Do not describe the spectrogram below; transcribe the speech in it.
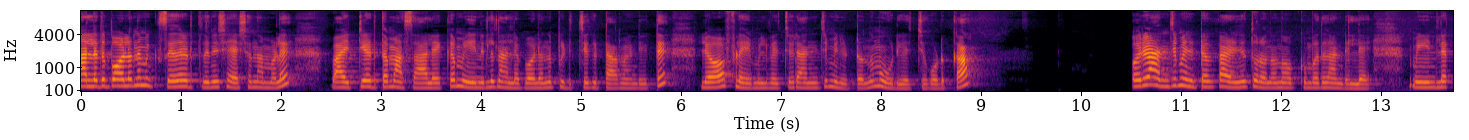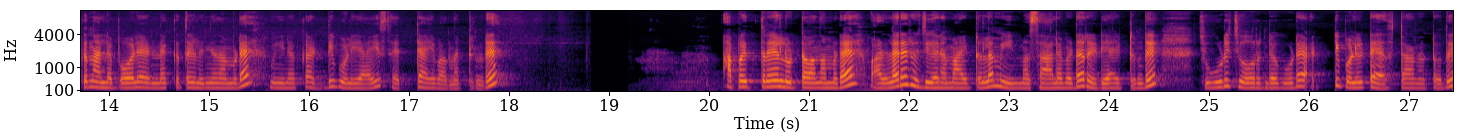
നല്ലതുപോലെ ഒന്ന് മിക്സ് ചെയ്തെടുത്തതിന് ശേഷം നമ്മൾ വഴറ്റിയെടുത്ത മസാലയൊക്കെ മീനിൽ നല്ലപോലെ ഒന്ന് പിടിച്ച് കിട്ടാൻ വേണ്ടിയിട്ട് ലോ ഫ്ലെയിമിൽ വെച്ച് ഒരു അഞ്ച് മിനിറ്റ് ഒന്ന് മൂടി വെച്ച് കൊടുക്കാം. ഒരു അഞ്ച് മിനിറ്റൊക്കെ കഴിഞ്ഞ് തുറന്ന് നോക്കുമ്പോൾ ഇത് കണ്ടില്ലേ മീനിലൊക്കെ നല്ലപോലെ എണ്ണയൊക്കെ തെളിഞ്ഞ് നമ്മുടെ മീനൊക്കെ അടിപൊളിയായി സെറ്റായി വന്നിട്ടുണ്ട്. അപ്പോൾ ഇത്രയേ ഉള്ളൂ കേട്ടോ നമ്മുടെ വളരെ രുചികരമായിട്ടുള്ള മീൻ മസാല ഇവിടെ റെഡി ആയിട്ടുണ്ട്. ചൂട് ചോറിന്റെ കൂടെ അടിപൊളി ടേസ്റ്റാണ് കേട്ടോ ഇത്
